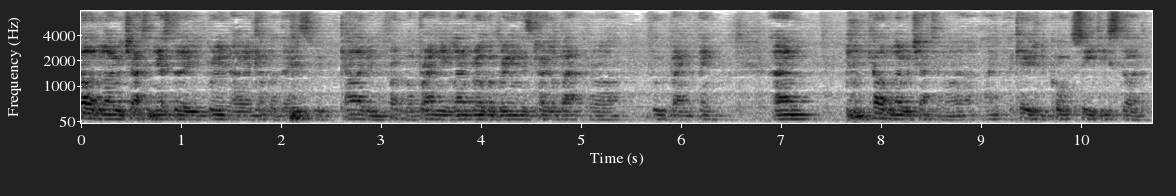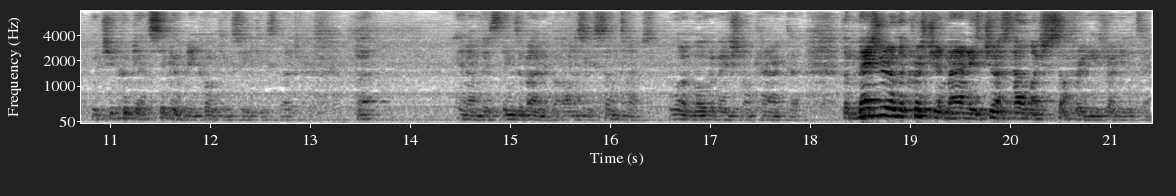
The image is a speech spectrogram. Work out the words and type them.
Caleb and I were chatting yesterday, brilliant having a couple of days with Caleb in front of a brand new Land Rover bringing this trailer back for our food bank thing. Um, Caleb and I were chatting, and I, I occasionally quote C.T. Studd, which you could get sick of me quoting C.T. Studd. But, you know, there's things about it, but honestly, sometimes, what a motivational character. The measure of the Christian man is just how much suffering he's ready to take.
